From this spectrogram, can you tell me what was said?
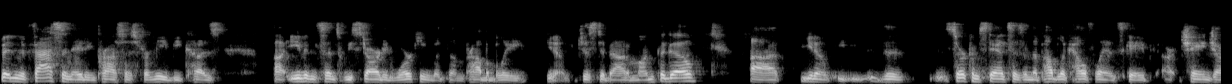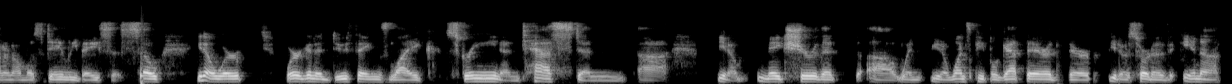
been a fascinating process for me because uh, even since we started working with them, probably you know just about a month ago, uh, you know, the circumstances in the public health landscape are, change on an almost daily basis. So, you know, we're we're going to do things like screen and test and uh, you know make sure that uh, when you know once people get there they're you know sort of in a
